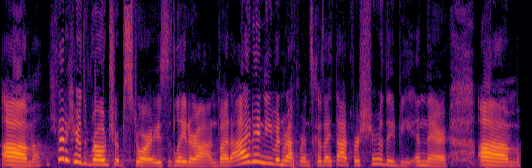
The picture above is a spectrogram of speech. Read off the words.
Um, you got to hear the road trip stories later on, but I didn't even reference because I thought for sure they'd be in there. Um,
